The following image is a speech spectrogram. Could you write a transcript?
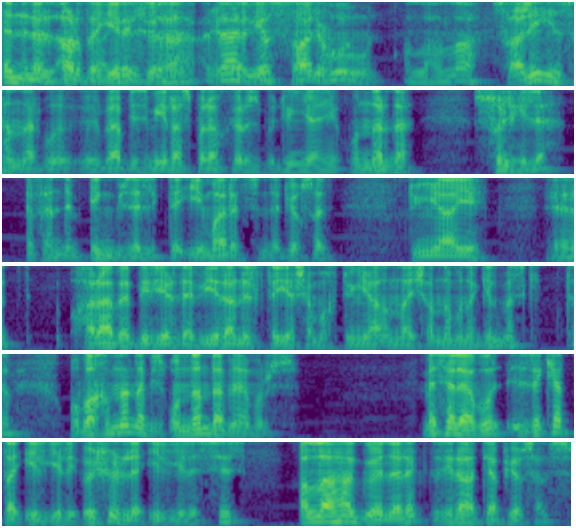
ennel arda yerithuha ibadiyas salihun. Allah Allah. Salih insanlar bu biz miras bırakıyoruz bu dünyayı. Onlar da sulh ile efendim en güzellikle imar etsinler. Yoksa dünyayı e, harabe bir yerde viranelikte yaşamak dünya anlayış anlamına gelmez ki. Tabii. O bakımdan da biz ondan da memuruz. Mesela bu zekatla ilgili, öşürle ilgili siz Allah'a güvenerek ziraat yapıyorsanız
